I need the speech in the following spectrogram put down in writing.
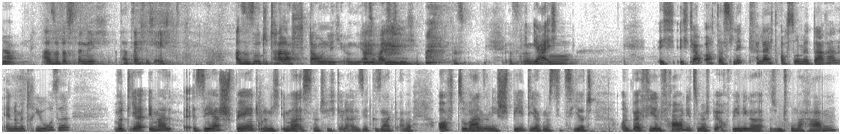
Ja, also das finde ich tatsächlich echt, also so total erstaunlich irgendwie. Also weiß ich nicht. Das ist irgendwie ja, so ich, ich glaube auch, das liegt vielleicht auch so mit daran, Endometriose wird ja immer sehr spät, oder nicht immer, ist natürlich generalisiert gesagt, aber oft so wahnsinnig spät diagnostiziert. Und bei vielen Frauen, die zum Beispiel auch weniger Symptome haben,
